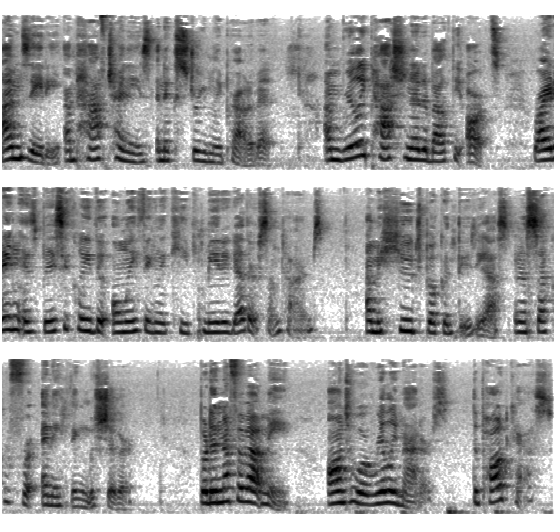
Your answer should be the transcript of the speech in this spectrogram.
I'm Zadie. I'm half Chinese and extremely proud of it. I'm really passionate about the arts. Writing is basically the only thing that keeps me together sometimes. I'm a huge book enthusiast and a sucker for anything with sugar. But enough about me. On to what really matters the podcast.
